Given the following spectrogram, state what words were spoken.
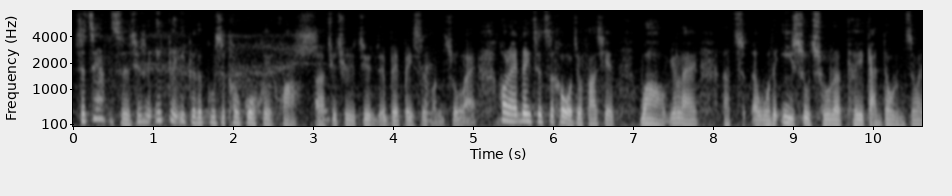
是这样子，就是一个一个的故事透过绘画啊，就去就被被释放出来。后来那次之后，我就发现，哇，原来呃呃我的艺术除了可以感动人之外，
